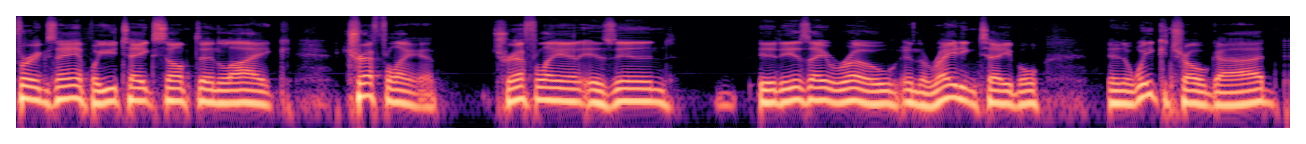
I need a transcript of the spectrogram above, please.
For example, you take something like Treflan. Treflan is in, it is a row in the rating table in the weed control guide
